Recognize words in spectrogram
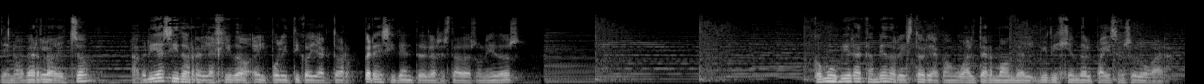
De no haberlo hecho, ¿habría sido reelegido el político y actor presidente de los Estados Unidos ¿Cómo hubiera cambiado la historia con Walter Mondel dirigiendo el país en su lugar?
